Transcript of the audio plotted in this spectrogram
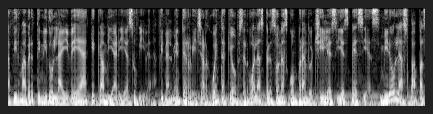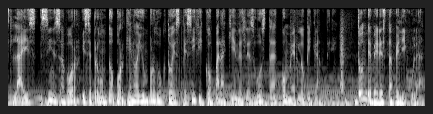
afirma haber tenido la idea que cambiaría su vida. Finalmente, Richard cuenta que observó a las personas comprando chiles y especias, miró las papas Sin sabor y se preguntó por qué no hay un producto específico para quienes les gusta comerlo picante. ¿Dónde ver esta película?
